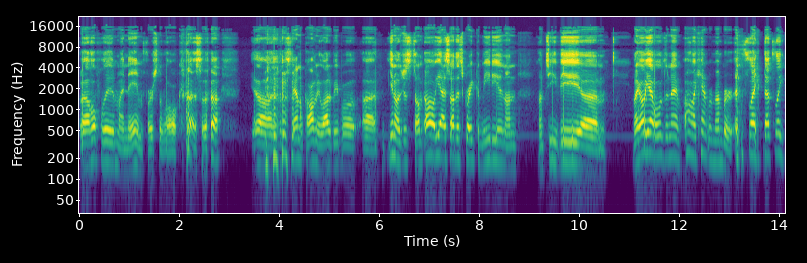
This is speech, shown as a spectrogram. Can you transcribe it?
Well, hopefully my name first of all, because uh, if it's stand-up comedy, a lot of people, uh, you know, just tell me, "Oh yeah, I saw this great comedian on on TV." Um, like, "Oh yeah, what was their name?" "Oh, I can't remember." It's like that's like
